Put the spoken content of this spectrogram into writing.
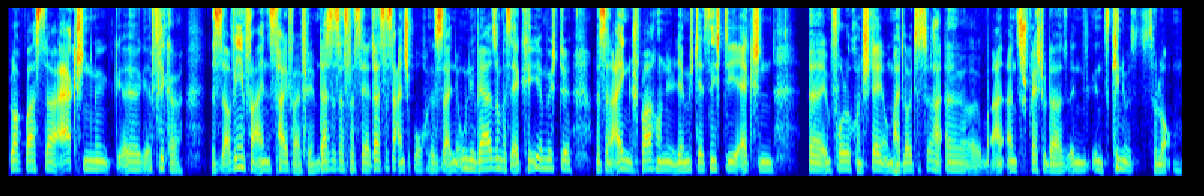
Blockbuster, Action, äh, Flicker. Das ist auf jeden Fall ein Sci-Fi-Film. Das ist das, was er, das ist der Anspruch. Das ist ein Universum, was er kreieren möchte. Und das ist seine eigene Sprache. Und er möchte jetzt nicht die Action äh, im Vordergrund stellen, um halt Leute zu, äh, an- anzusprechen oder in, ins Kino zu locken.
